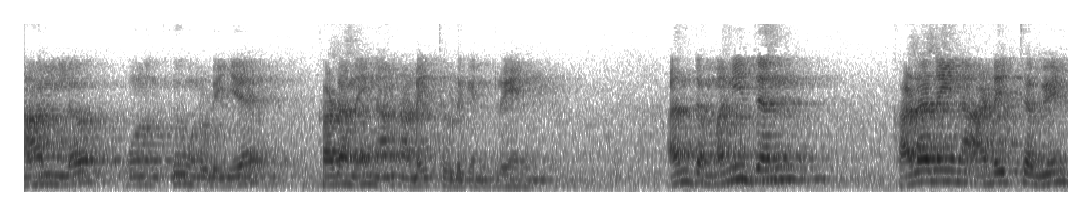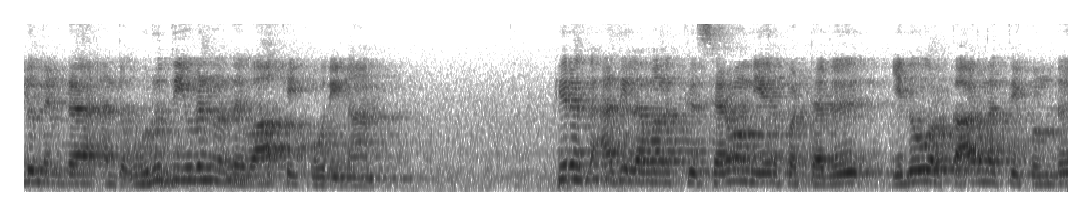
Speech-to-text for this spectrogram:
நாளில் உனக்கு உன்னுடைய கடனை நான் அடைத்து விடுகின்றேன். அந்த மனிதன் கடனை நான் அடைக்க வேண்டும் என்ற அந்த உறுதியுடன் அந்த வாக்கை கூறினான். பிறகு அதில் அவனுக்கு சிரமம் ஏற்பட்டது. ஏதோ ஒரு காரணத்தை கொண்டு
